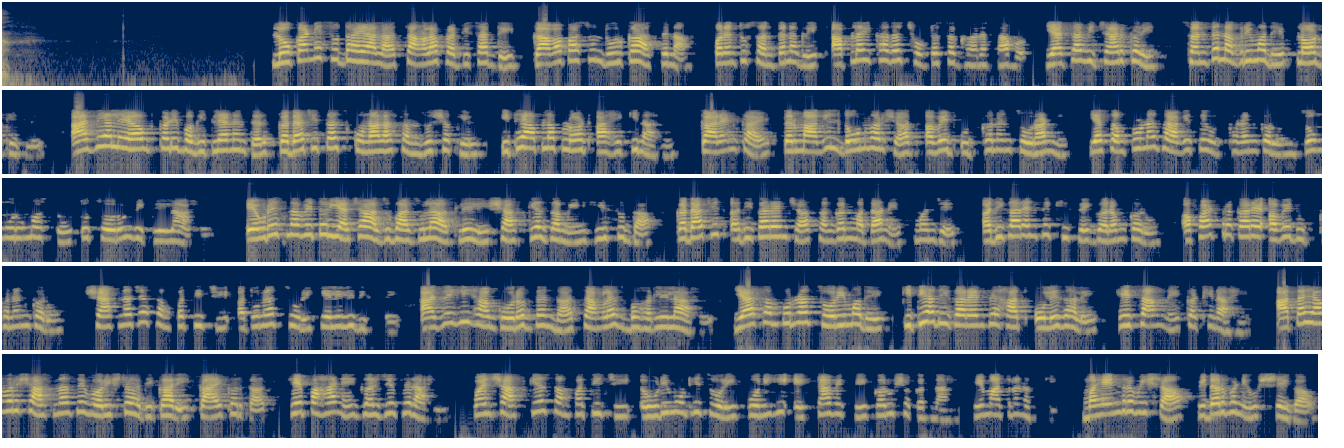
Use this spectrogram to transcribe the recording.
लोकांनी सुद्धा याला चांगला प्रतिसाद देत गावापासून दूर का असेना परंतु संतनगरीत आपलं एखादं छोटस घर असावं याचा विचार करीत संत नगरीमध्ये प्लॉट घेतले. आज या लेआउटकडे बघितल्यानंतर कदाचितच कोणाला समजू शकेल इथे आपला प्लॉट आहे की नाही. कारण काय? तर मागील दोन वर्षात अवैध उत्खनन चोरांनी या संपूर्ण जागेचे उत्खनन करून जो मुरुम असतो तो चोरून विकलेला आहे. एवढेच नव्हे तर याच्या आजूबाजूला असलेली शासकीय जमीन ही सुद्धा कदाचित अधिकाऱ्यांच्या संगनमतानेच म्हणजेच अधिकाऱ्यांचे खिसे गरम करून अफाट प्रकारे अवैध उत्खनन करून शासनाच्या संपत्तीची अतोनात चोरी केलेली दिसते. आजही हा गोरखधंदा चांगलाच बहरलेला आहे. या संपूर्ण चोरीमध्ये किती अधिकाऱ्यांचे हात ओले झाले हे सांगणे कठीण आहे. आता यावर शासनाचे वरिष्ठ अधिकारी काय करतात हे पाहणे गरजेचे राहील. पण शासकीय संपत्तीची एवढी मोठी चोरी कोणीही एकटा व्यक्ती करू शकत नाही हे मात्र नक्की. महेंद्र मिश्रा विदर्भ न्यूज शेगाव.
